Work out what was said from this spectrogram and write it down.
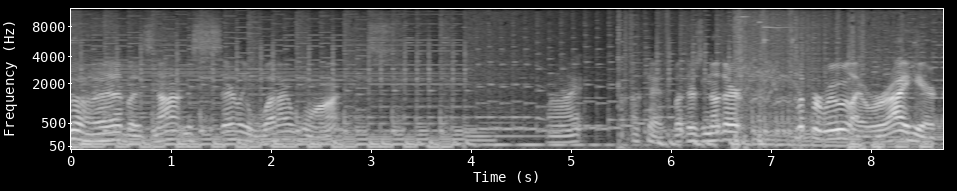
good, but it's not necessarily what I want. Alright. Okay, but there's another flipperoo, like, right here.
